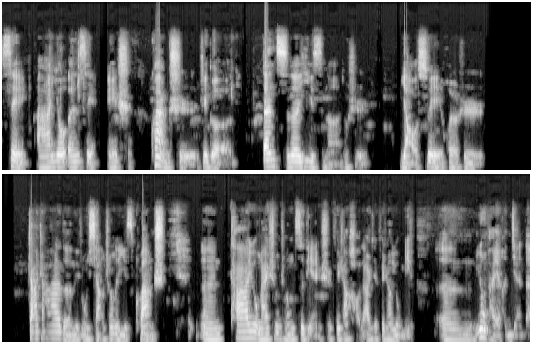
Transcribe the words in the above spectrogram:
c r u n c h。crunch 这个单词的意思呢，就是咬碎或者是渣渣的那种响声的意思。crunch，嗯，它用来生成字典是非常好的，而且非常有名。嗯，用法也很简单。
